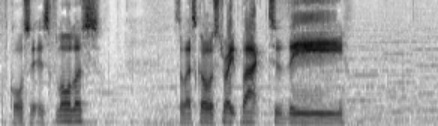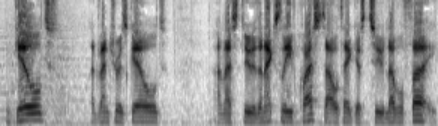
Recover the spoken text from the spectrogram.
Of course it is flawless. So let's go straight back to the Guild, Adventurers Guild, and let's do the next leve quest. That will take us to level 30.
